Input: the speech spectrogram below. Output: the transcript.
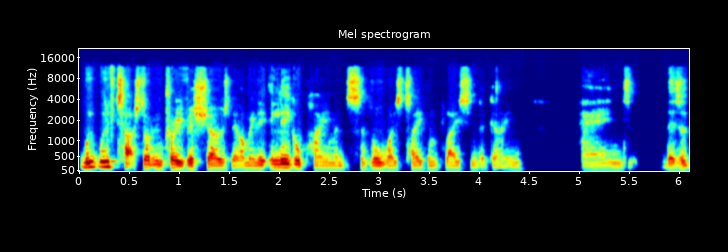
we, have touched on in previous shows now. I mean, illegal payments have always taken place in the game, and there's a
